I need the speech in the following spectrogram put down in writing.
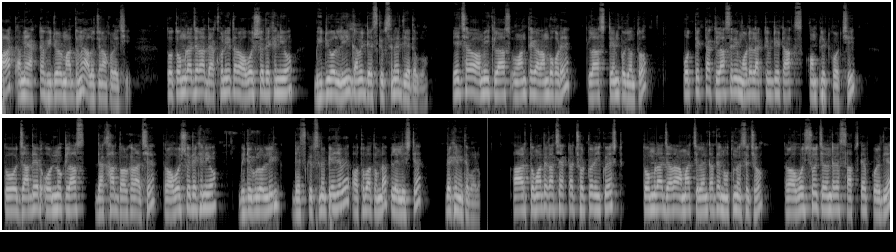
পার্ট আমি একটা ভিডিওর মাধ্যমে আলোচনা করেছি। তো তোমরা যারা দেখোনি তারা অবশ্যই দেখে নিও। ভিডিওর লিঙ্ক আমি ডেসক্রিপশনে দিয়ে দেবো। এছাড়াও আমি ক্লাস ওয়ান থেকে আরম্ভ করে ক্লাস টেন পর্যন্ত প্রত্যেকটা ক্লাসেরই মডেল অ্যাক্টিভিটি টাস্ক কমপ্লিট করছি। তো যাদের অন্য ক্লাস দেখার দরকার আছে, তারা অবশ্যই দেখে নিও। ভিডিওগুলোর লিঙ্ক ডেসক্রিপশনে পেয়ে যাবে, অথবা তোমরা প্লেলিস্টে দেখে নিতে পারো। আর তোমাদের কাছে একটা ছোট্ট রিকোয়েস্ট তোমরা যারা আমার চ্যানেলটাতে নতুন এসেছ, তারা অবশ্যই চ্যানেলটাকে সাবস্ক্রাইব করে দিয়ে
